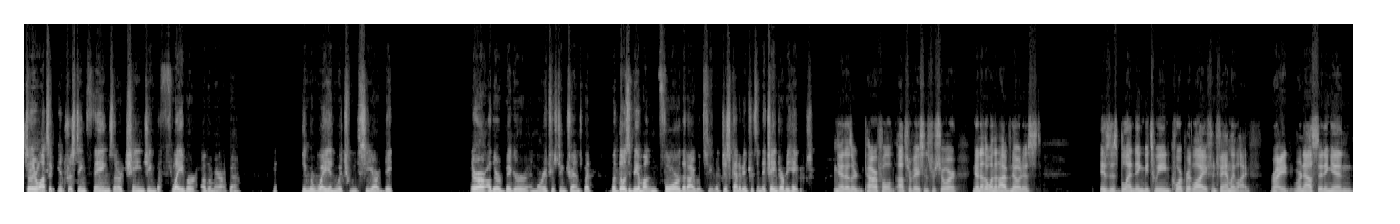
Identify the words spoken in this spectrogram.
so there are lots of interesting things that are changing the flavor of America, in the way in which we see our date. There are other bigger and more interesting trends, but but those would be among four that I would see that just kind of interesting. They change our behaviors. Yeah, those are powerful observations for sure. You know, another one that I've noticed is this blending between corporate life and family life, right? We're now sitting in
